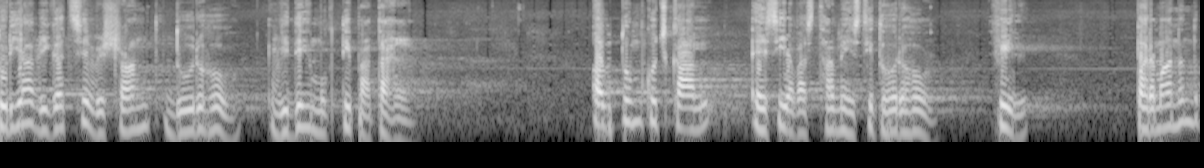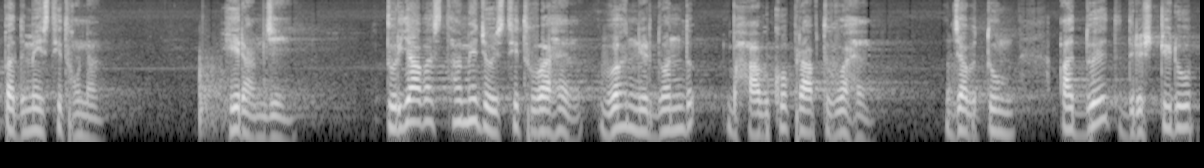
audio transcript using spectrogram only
तुरिया विगत से विश्रांत दूर हो, विदेह मुक्ति पाता है। अब तुम कुछ काल ऐसी अवस्था में स्थित हो रहो, फिर परमानंद पद में स्थित होना। हे राम जी तुरियावस्था में जो स्थित हुआ है, वह निर्द्वंद भाव को प्राप्त हुआ है। जब तुम अद्वैत दृष्टि रूप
